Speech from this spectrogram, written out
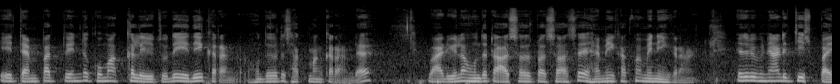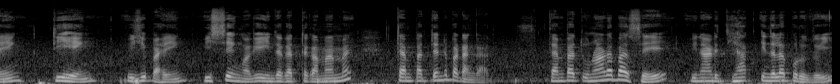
ඒ තැම්පත් වෙන්න කුමක් කළ යුතුද ඒ දේ කරන්න. හොඳට සක්මන් කරන්න. වාඩි වෙලා හොඳට ආස්වාද ප්‍රසවාස හැම එකක්ම මෙනෙහි කරන්න. ඒතර විනාඩි 35න් 30න් 25න් 20න් වගේ ඉඳගත්ත ගමන්ම තැම්පත් වෙන්න පටන් ගන්නවා. තැම්පත් වුණාට පස්සේ විනාඩි 30ක් ඉඳලා පුරුදුයි.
